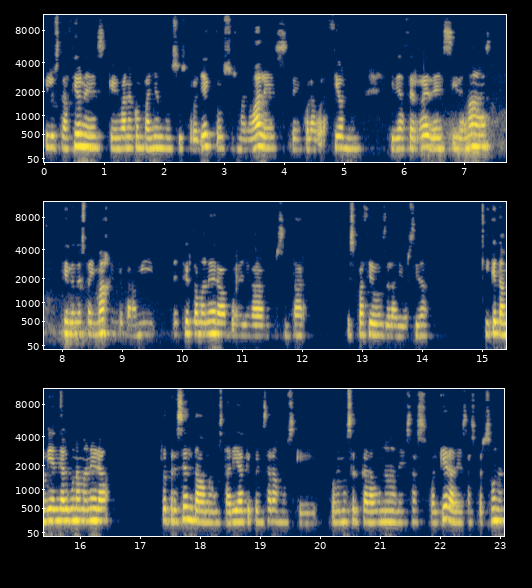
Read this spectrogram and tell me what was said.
ilustraciones que van acompañando sus proyectos, sus manuales de colaboración y de hacer redes y demás, tienen esta imagen que para mí, en cierta manera, puede llegar a representar espacios de la diversidad y que también de alguna manera representa o me gustaría que pensáramos que podemos ser cada una de esas, cualquiera de esas personas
